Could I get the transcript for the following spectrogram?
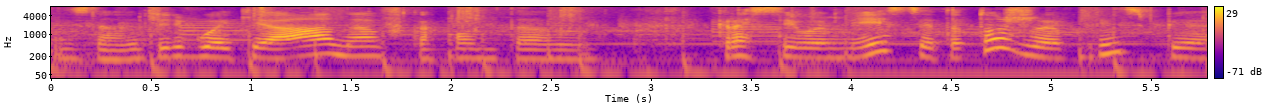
не знаю, на берегу океана, в каком-то красивом месте, это тоже, в принципе,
